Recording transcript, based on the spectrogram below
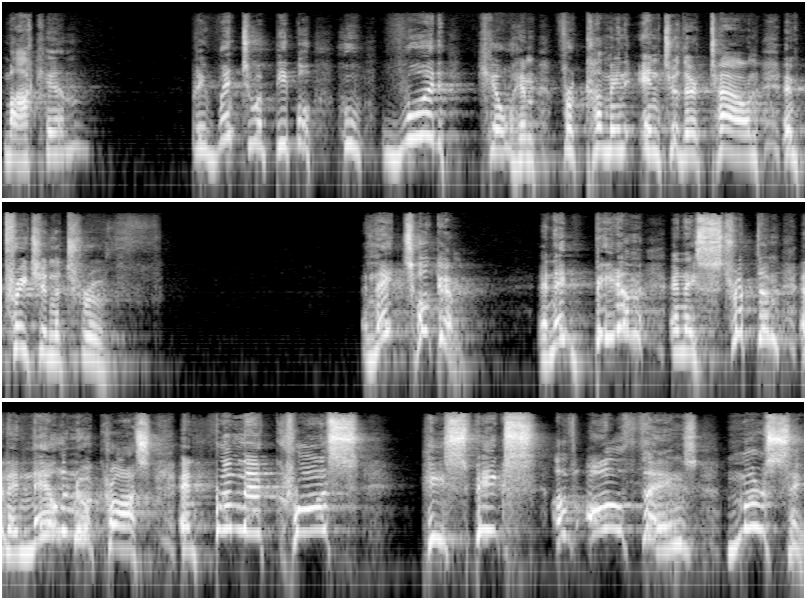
mock him, but he went to a people who would kill him for coming into their town and preaching the truth. And they took him and they beat him and they stripped him and they nailed him to a cross. And from that cross, he speaks of all things mercy.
